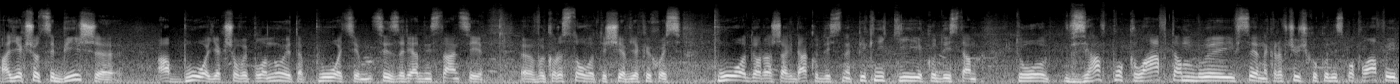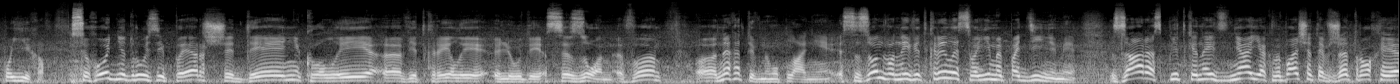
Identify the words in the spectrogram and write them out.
А якщо це більше, або якщо ви плануєте потім ці зарядні станції е, використовувати ще в якихось подорожах, да, кудись на пікніки, кудись там, то взяв, поклав там е, і все, на кравчучку кудись поклав і поїхав. Сьогодні, друзі, перший день, коли е, відкрили люди сезон в е, негативному плані. Сезон вони відкрили своїми падіннями. Зараз під кінець дня, як ви бачите, вже трохи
